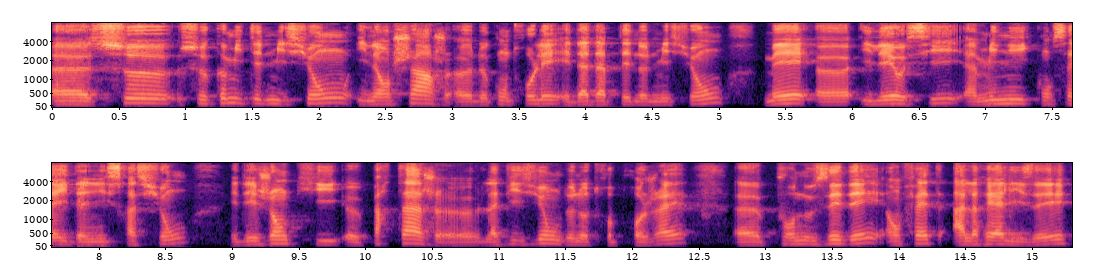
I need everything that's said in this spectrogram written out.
Euh, ce, ce, comité de mission, il est en charge euh, de contrôler et d'adapter notre mission, mais euh, il est aussi un mini conseil d'administration et des gens qui partagent la vision de notre projet pour nous aider en fait à le réaliser,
